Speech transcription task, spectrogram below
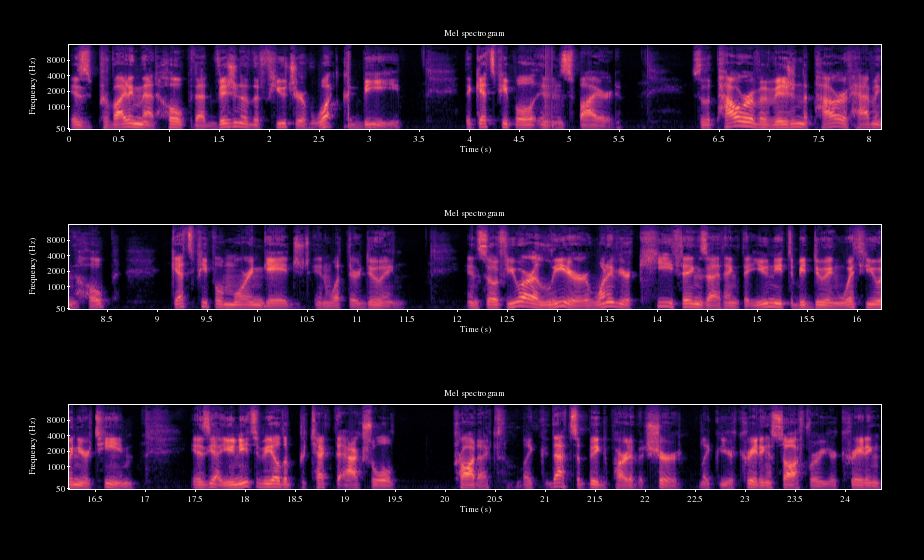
is providing that hope, that vision of the future of what could be, that gets people inspired. So the power of a vision, the power of having hope, gets people more engaged in what they're doing. And so, if you are a leader, one of your key things I think that you need to be doing with you and your team is yeah, you need to be able to protect the actual product. Like, that's a big part of it, sure. Like, you're creating a software, you're creating,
